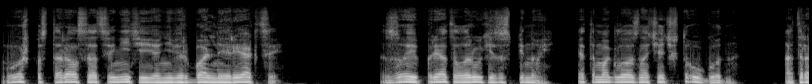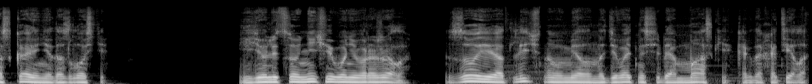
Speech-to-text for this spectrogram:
Вож постарался оценить ее невербальные реакции. Зои прятала руки за спиной. Это могло означать что угодно. От раскаяния до злости. Ее лицо ничего не выражало. Зои отлично умела надевать на себя маски, когда хотела.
